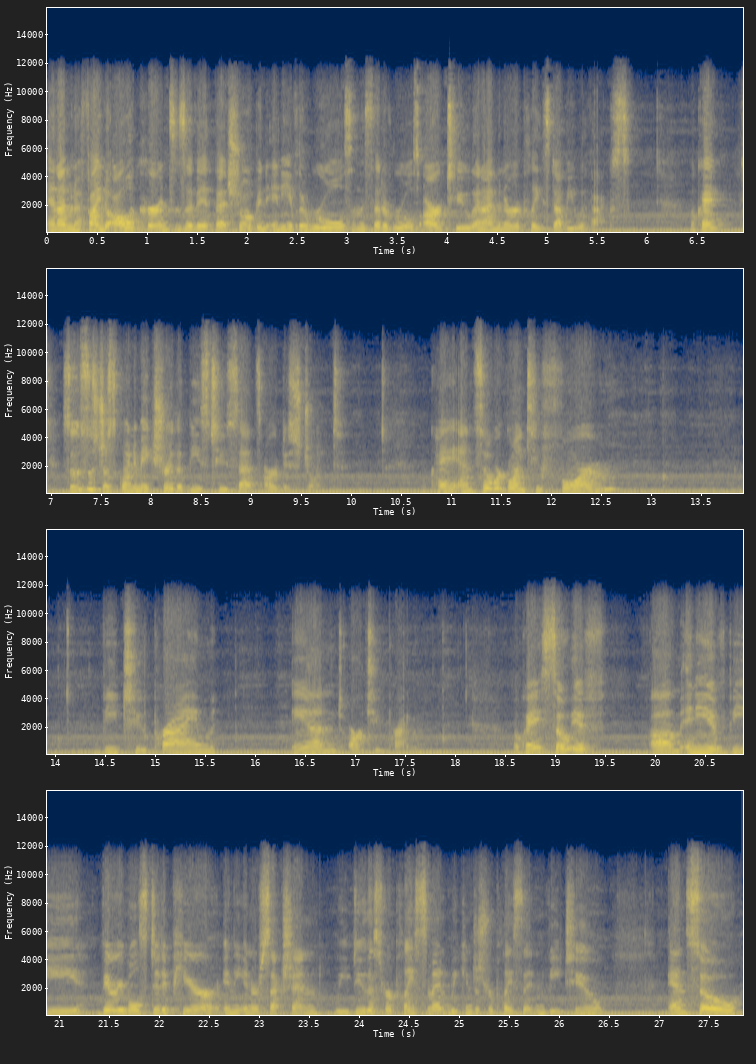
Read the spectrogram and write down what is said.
and I'm going to find all occurrences of it that show up in any of the rules in the set of rules R2, and I'm going to replace W with X. Okay, so this is just going to make sure that these two sets are disjoint. Okay, and so we're going to form V2 prime and R2 prime. Okay, so if um, any of the variables did appear in the intersection, we do this replacement, we can just replace it in V2, and so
